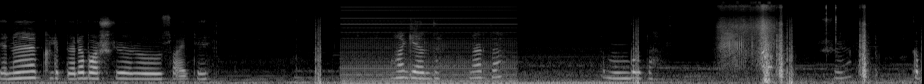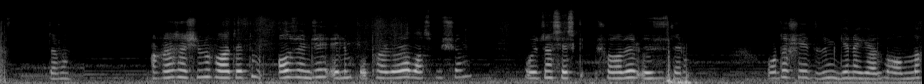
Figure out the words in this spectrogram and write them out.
Yine kliplere başlıyoruz. Haydi. Aha geldi. Nerede? Tamam burada. Şuraya. Kapat. Devam. Arkadaşlar şimdi fark ettim. Az önce elim hoparlöre basmışım. O yüzden ses gitmiş olabilir. Özür dilerim. Orada şey dedim gene geldi Allah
